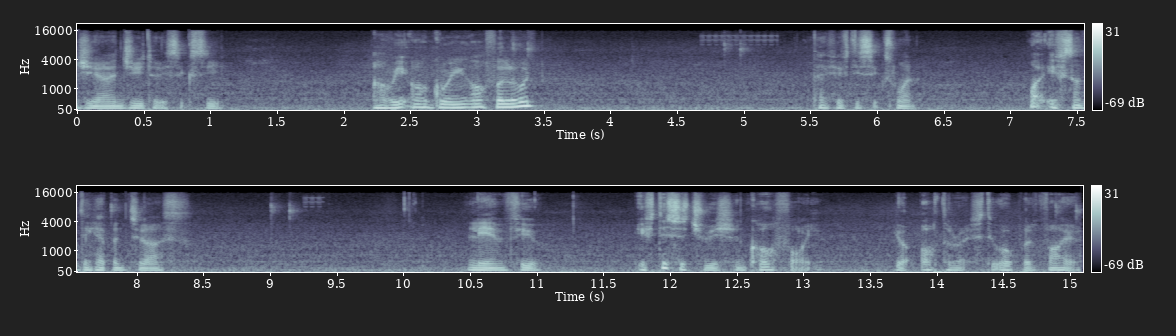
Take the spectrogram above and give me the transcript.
GRG 36C. Are we all going off alone? Type 56 1. What if something happened to us? Lee Enfield. If this situation calls for you, you're authorized to open fire.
